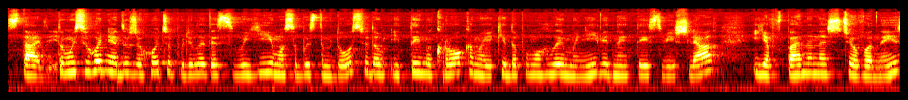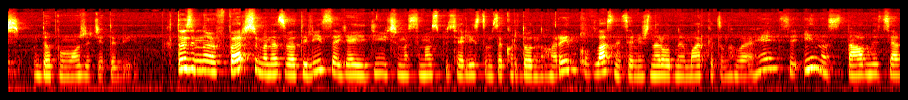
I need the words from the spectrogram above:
стадії. Тому сьогодні я дуже хочу поділитися своїм особистим досвідом і тими кроками, які допомогли мені віднайти свій шлях. І я впевнена, що вони ж допоможуть і тобі. Хто зі мною вперше? Мене звати Ліза. Я є діючим smm спеціалістом закордонного ринку, власниця міжнародної маркетингової агенції і наставниця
